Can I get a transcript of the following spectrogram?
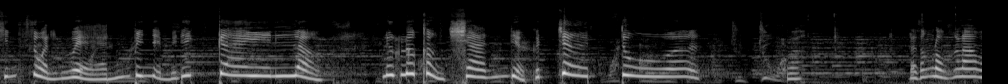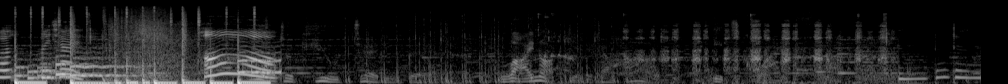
ชิ้นส่วนแหวนไปไหนไม่ได้ไกลหรอกลูกๆของฉัน เดี๋ยวก็เจอตัววะเราต้องลงข้างล่างวะ ไม่ใช่อ๋อ What a cute teddy bear. Why not give it a hug? It's quite fluffy.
